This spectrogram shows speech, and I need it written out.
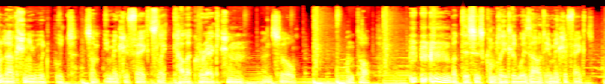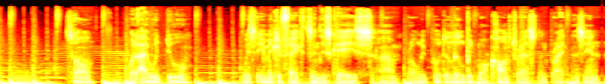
Production you would put some image effects like color correction and so on top. But this is completely without image effects. So what I would do with the image effects in this case um, probably put a little bit more contrast and brightness in.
